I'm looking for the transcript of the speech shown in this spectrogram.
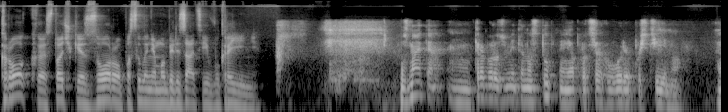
крок з точки зору посилення мобілізації в Україні? Ви знаєте, треба розуміти наступне, я про це говорю постійно. Е,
